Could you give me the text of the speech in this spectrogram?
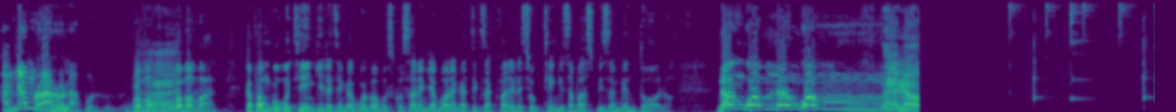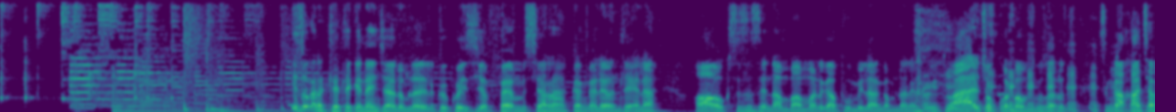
akunamraro lapho dludlu Kwama- kwamambala ngaphambi kokuthi ngilethe ngakuwe baba usikhosana ngiyabona ngathi kuza kufanele siyokuthengisa basibiza ngentolo nangwam nangwam! Hello. izokara kuhlehleke nanjalo mlaleli kwekwezi fm siyaraga ngaleyo ndlela. Hawu kusesesentambama likaphumilanga mntana kwethu hayi tsho khona ukuthi singarhatsha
